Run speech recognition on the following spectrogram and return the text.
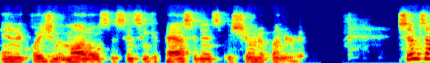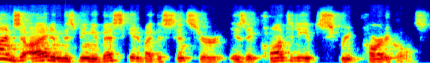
and an equation that models the sensing capacitance is shown up under it. Sometimes the item that's being investigated by the sensor is a quantity of discrete particles.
